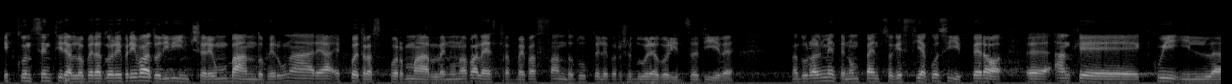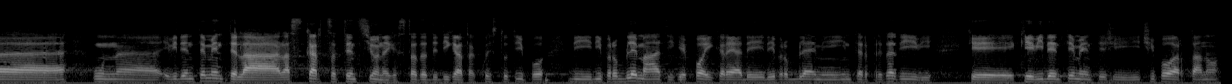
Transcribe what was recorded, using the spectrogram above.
e consentire all'operatore privato di vincere un bando per un'area e poi trasformarla in una palestra bypassando tutte le procedure autorizzative. Naturalmente non penso che sia così, però eh, anche qui il, eh, un, eh, evidentemente la, la, scarsa attenzione che è stata dedicata a questo tipo di, di problematiche poi crea dei, dei problemi interpretativi che, che evidentemente ci, ci portano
